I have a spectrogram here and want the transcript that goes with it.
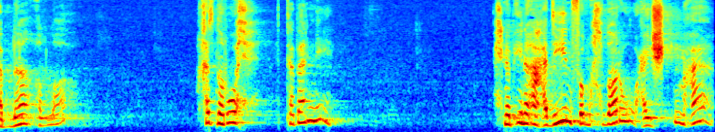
أبناء الله. أخذنا روح التبني إحنا بقينا قاعدين في محضره وعايشين معاه.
